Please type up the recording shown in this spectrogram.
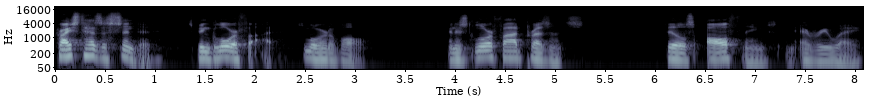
Christ has ascended, he's been glorified, he's Lord of all. And his glorified presence fills all things in every way.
